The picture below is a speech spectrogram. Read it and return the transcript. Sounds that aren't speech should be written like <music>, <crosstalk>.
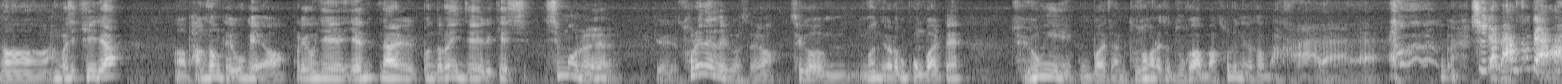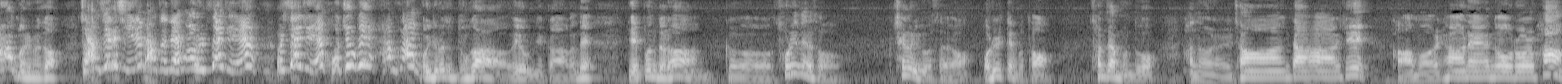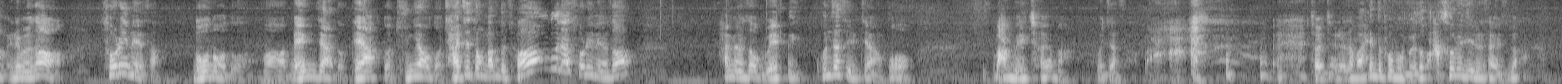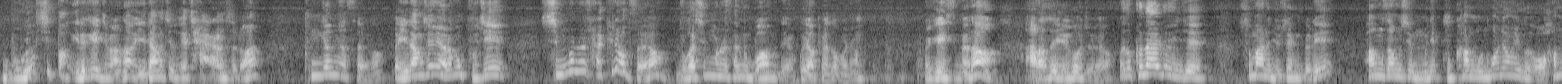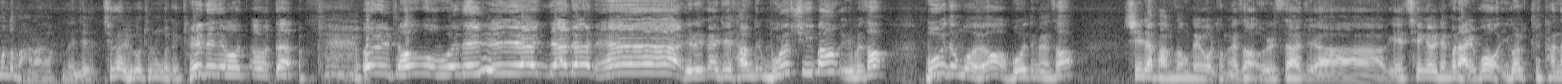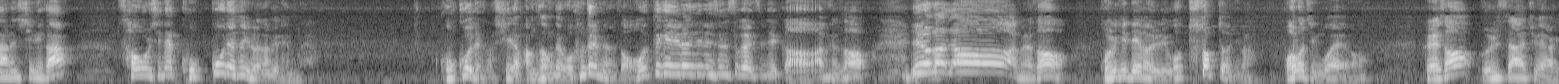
어, 한 것이 기랴 어, 방송 대국이에요. 그리고 이제 옛날 분들은 이제 이렇게 시- 신문을 이렇게 소리내서 읽었어요. 지금은 여러분 공부할 때 조용히 공부하지 않아요. 도서관에서 누가 막 소리내서 막 시대 방송대국 뭐 이러면서 장실의 시대 방송대국 울산이야 울산이야 고척이 한강 뭐 이러면서 누가 외웁니까? 근데 예쁜들은 그 소리내서 책을 읽었어요. 어릴 때부터 천자문도 하늘 천 따 지 가물 현 누를 황 이러면서 소리내서 논어도 어, 맹자도 대학도 중용도 자치통감도 전부 다 소리내서 하면서 왜 혼자서 읽지 않고 막 외쳐요 막. 혼자서. 막. <laughs> 전철에서 막 핸드폰 보면서 막 소리 지르는 사람이 있으면 뭐야 씨발 이렇게 했지만 이 당시 그게 자연스러운 풍경이었어요. 그러니까 이 당시는 여러분 굳이 신문을 살 필요 없어요. 누가 신문을 사면 뭐 하면 돼요? 그 옆에서 그냥 이렇게 있으면 알아서 읽어줘요. 그래서 그날도 이제 수많은 유생들이 황성신문이 국한문 혼용이고 어, 한문도 많아요 근데 이제 제가 읽어주는 거죠 개되지 못하다 오늘 정부 무대신이란 자들해 이러니까 이제 사람들이 뭐야 씨발 이러면서 모이던 거예요 모이면서 시리아 방송대회를 통해서 을사조약에 체결된 걸 알고 이걸 규탄하는 시위가 서울 시내 곳곳에서 일어나게 된 거예요. 곳곳에서 시리아 방송대고 흔들면서 어떻게 이런 일이 있을 수가 있습니까? 하면서 일어나죠! 하면서 골기대가 열리고 투석전이 막 벌어진 거예요. 그래서 을사조약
